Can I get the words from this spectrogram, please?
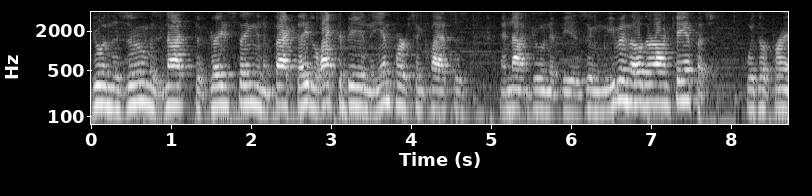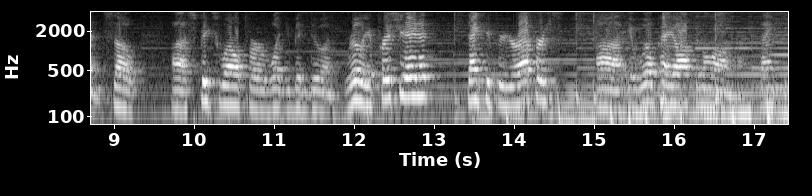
doing the Zoom is not the greatest thing, and in fact, they'd like to be in the in-person classes and not doing it via Zoom, even though they're on campus with their friends. So, uh, speaks well for what you've been doing. Really appreciate it. Thank you for your efforts. Uh, it will pay off in the long run. Thank you.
